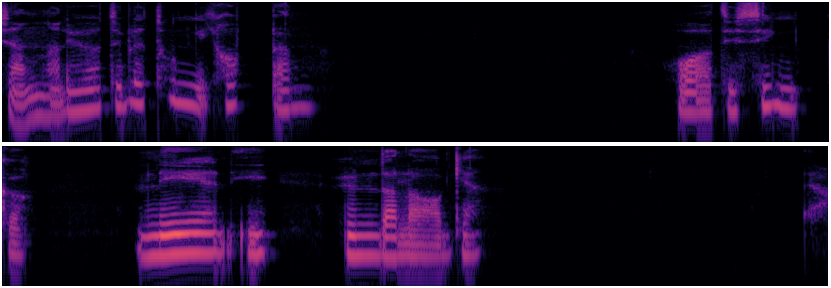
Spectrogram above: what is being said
Kjenner du at du blir tung i kroppen, og at du synker ned i underlaget? Ja.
